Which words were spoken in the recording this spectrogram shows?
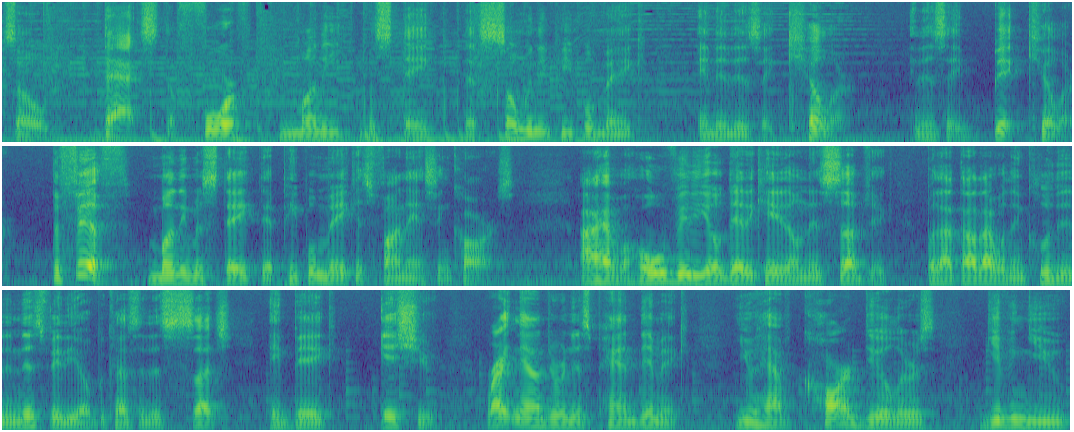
So that's the fourth money mistake that so many people make, and it is a killer. It is a big killer. The fifth money mistake that people make is financing cars. I have a whole video dedicated on this subject, but I thought I would include it in this video because it is such a big issue. Right now during this pandemic, you have car dealers giving you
